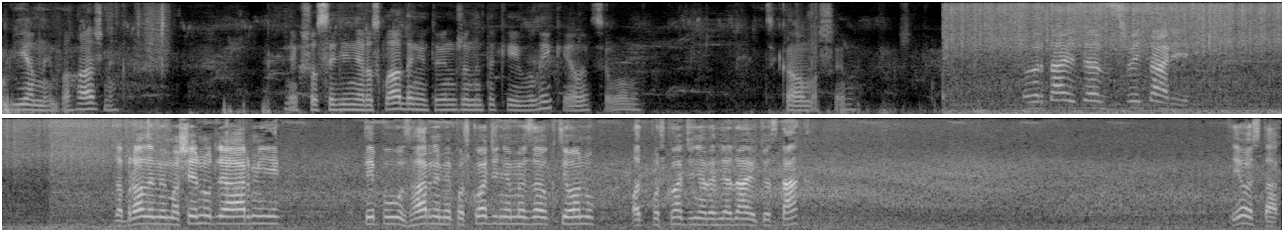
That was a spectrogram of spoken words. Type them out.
Об'ємний багажник. Якщо сидіння розкладені, то він вже не такий великий, але в цілому цікава машина. Повертаюся з Швейцарії. Забрали ми машину для армії, типу з гарними пошкодженнями з аукціону. От пошкодження виглядають ось так. І ось так.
